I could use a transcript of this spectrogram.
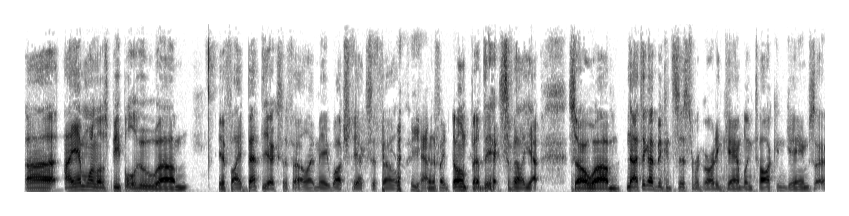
Uh, I am one of those people who, um, if I bet the XFL, I may watch the XFL, yeah. and if I don't bet the XFL, yeah. So um, now I think I've been consistent regarding gambling talk in games. Uh,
